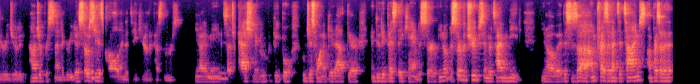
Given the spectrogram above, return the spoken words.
agree, Julie. 100% agree. The associates are all in to take care of the customers. You know what I mean? It's such a passionate group of people who just want to get out there and do the best they can to serve, you know, to serve the troops in their time of need. You know, this is uh, unprecedented times, unprecedented,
